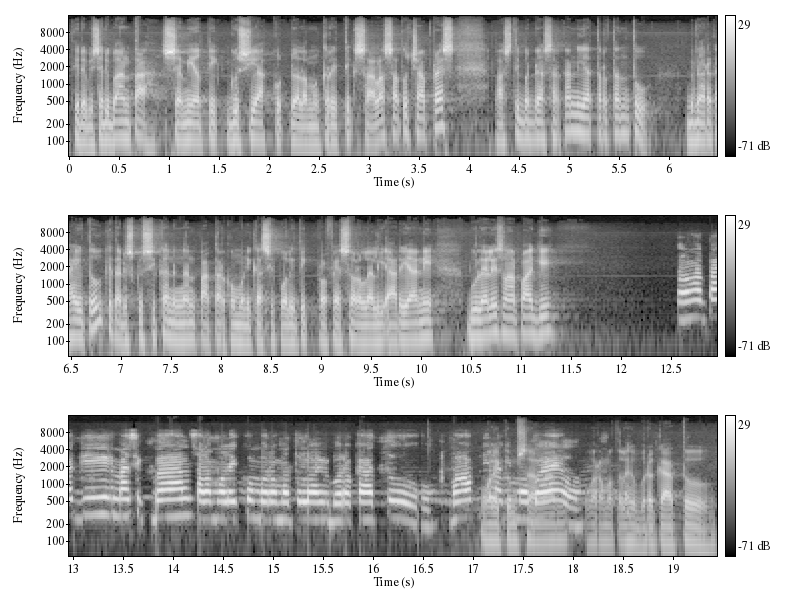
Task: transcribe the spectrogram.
Tidak bisa dibantah, semiotik Gus Yakut dalam mengkritik salah satu capres pasti berdasarkan niat tertentu. Benarkah itu? Kita diskusikan dengan pakar komunikasi politik Profesor Leli Aryani. Bu Leli, selamat pagi. Selamat pagi Mas Iqbal. Assalamualaikum warahmatullahi wabarakatuh. Maaf nih lagi mobile. warahmatullahi wabarakatuh.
